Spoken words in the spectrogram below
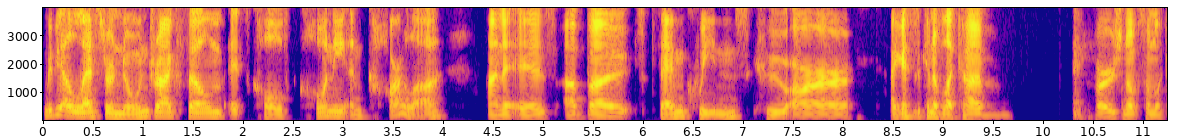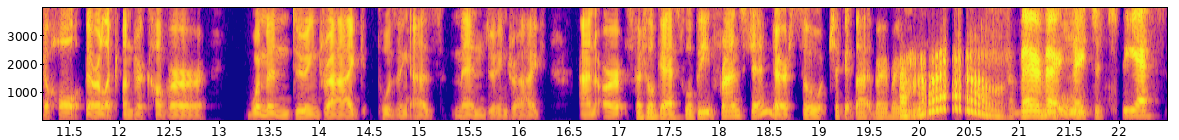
maybe a lesser known drag film. It's called Connie and Carla, and it is about femme queens who are, I guess it's kind of like a version of some like a hot, they're like undercover women doing drag, posing as men doing drag. And our special guest will be transgender. So check out that very, very soon. Very, very Ooh. excited. So yes,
